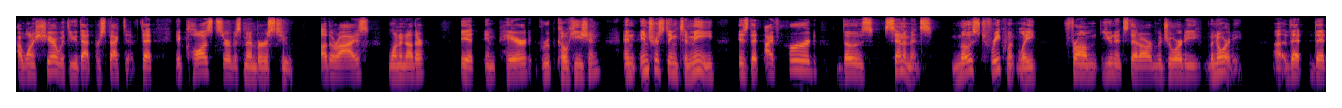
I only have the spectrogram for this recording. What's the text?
I want to share with you that perspective that it caused service members to otherize one another, it impaired group cohesion. And interesting to me, is that I've heard those sentiments most frequently from units that are majority minority, uh, that, that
